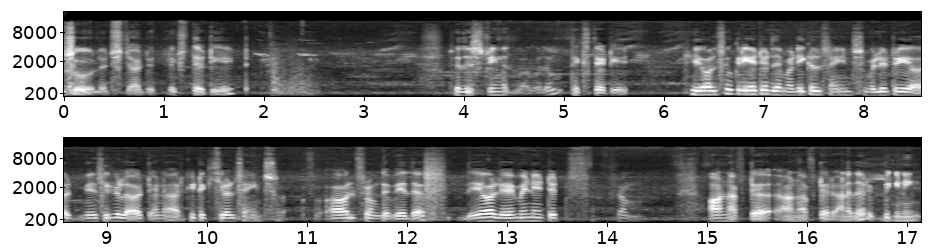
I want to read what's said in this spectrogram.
So let's start with text 38. So is Srimad Bhagavatam, text 38. He also created the medical science, military art, musical art, and architectural science, all from the Vedas. They all emanated from on after on after another, beginning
